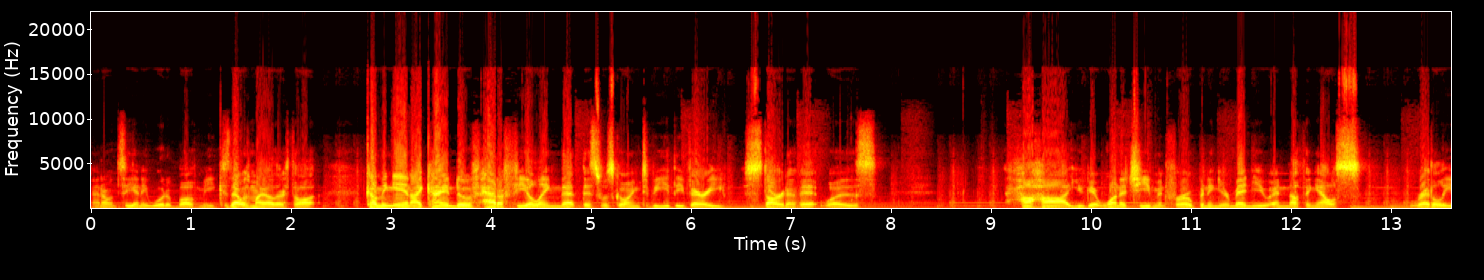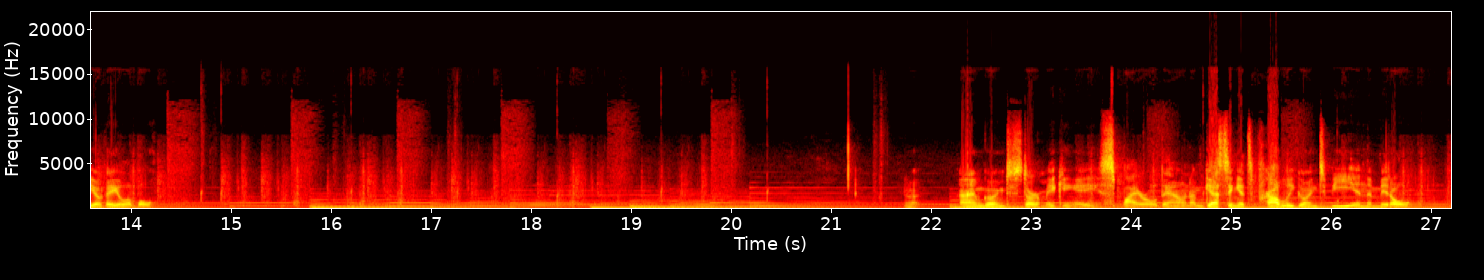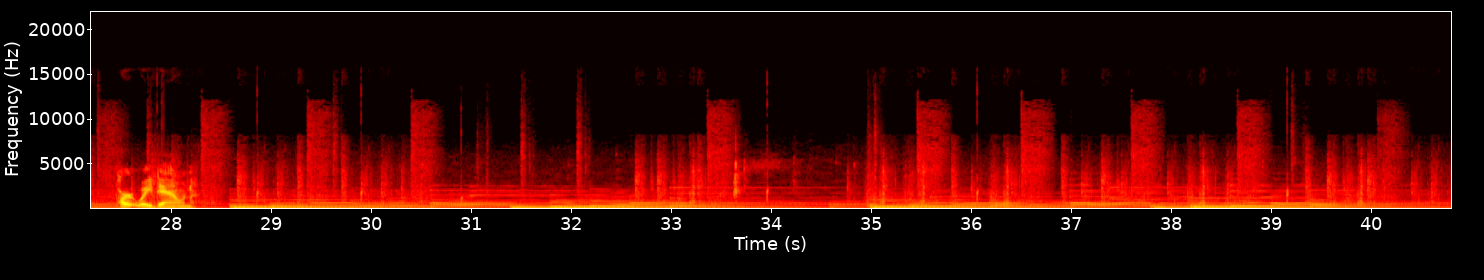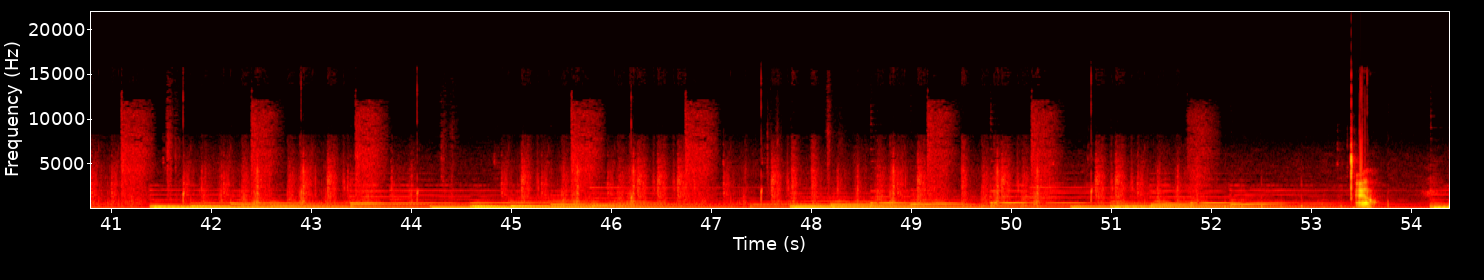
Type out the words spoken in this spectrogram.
I don't see any wood above me, because that was my other thought. Coming in, I kind of had a feeling that this was going to be the very start of it, was haha, you get one achievement for opening your menu and nothing else readily available. I'm going to start making a spiral down. I'm guessing it's probably going to be in the middle, partway down.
